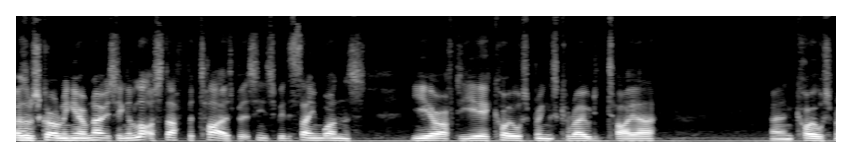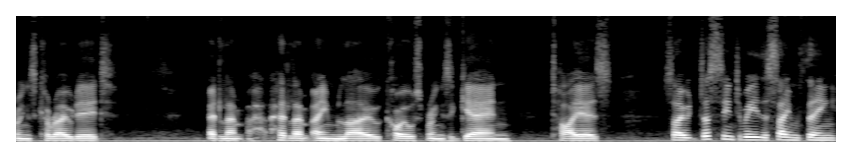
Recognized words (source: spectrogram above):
As I'm scrolling here, I'm noticing a lot of stuff for tyres, but it seems to be the same ones year after year. Coil springs corroded tyre, and coil springs corroded headlamp headlamp aim low coil springs again tires. So it does seem to be the same thing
